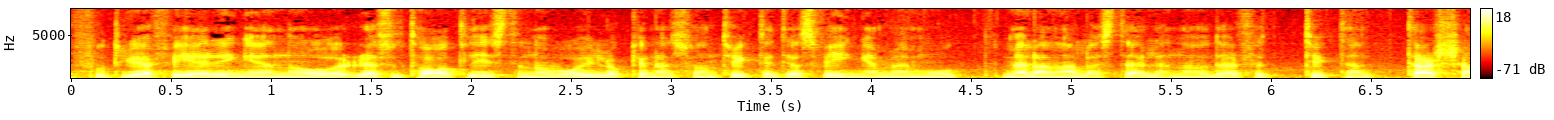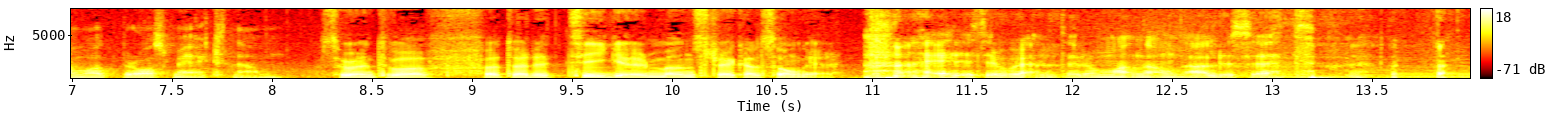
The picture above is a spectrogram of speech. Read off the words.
fotograferingen och resultatlistan och voilockerna så han tyckte att jag svingade mig mot, mellan alla ställena och därför tyckte han att Tarzan var ett bra smeknamn. Så det inte var för att du hade tigermönster i kalsonger? Nej, det tror jag inte. De har någon aldrig sett.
